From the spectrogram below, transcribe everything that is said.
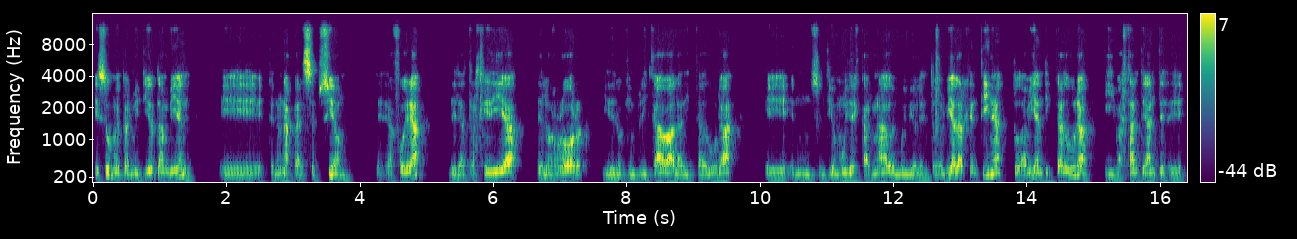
Eso me permitió también eh, tener una percepción desde afuera de la tragedia del horror y de lo que implicaba la dictadura eh, en un sentido muy descarnado y muy violento. Volví a la Argentina todavía en dictadura y bastante antes de,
